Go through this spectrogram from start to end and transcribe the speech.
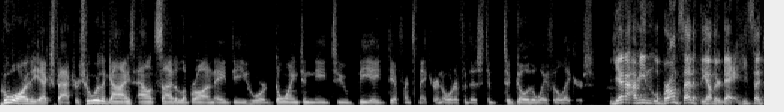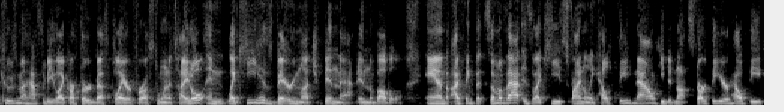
Who are the X factors? Who are the guys outside of LeBron and AD who are going to need to be a difference maker in order for this to, to go the way for the Lakers? Yeah, I mean, LeBron said it the other day. He said Kuzma has to be like our third best player for us to win a title. And like he has very much been that in the bubble. And I think that some of that is like he's finally healthy now. He did not start the year healthy.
